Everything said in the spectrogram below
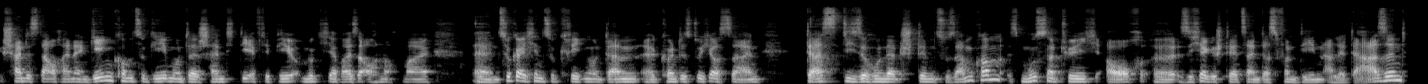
scheint es da auch ein Entgegenkommen zu geben und da scheint die FDP möglicherweise auch nochmal äh, ein Zuckerchen zu kriegen und dann äh, könnte es durchaus sein, dass diese 100 Stimmen zusammenkommen. Es muss natürlich auch äh, sichergestellt sein, dass von denen alle da sind.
